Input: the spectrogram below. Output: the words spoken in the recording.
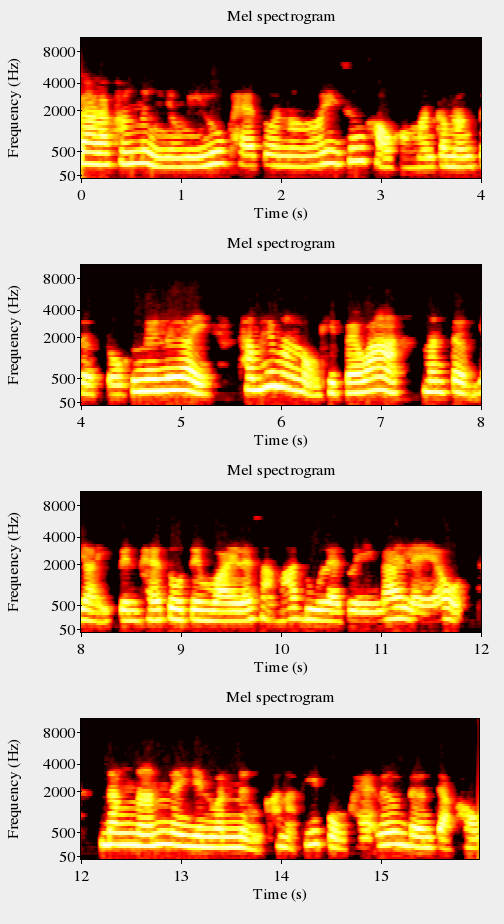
กาลครั้งหนึ่งยังมีลูกแพะตัวน้อย ซึ่งเขาของมันกำลังเติบโตขึ้นเรื่อยๆทำให้มันหลงคิดไปว่ามันเติบใหญ่เป็นแพะโตเต็มวัยและสามารถดูแลตัวเองได้แล้ว ดังนั้นในเย็นวันหนึ่ง ขณะที่ฝูงแพะเริ่มเดินจากท้อง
